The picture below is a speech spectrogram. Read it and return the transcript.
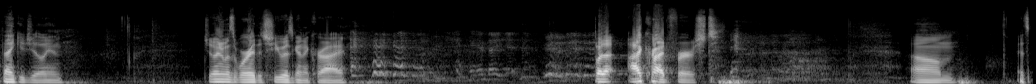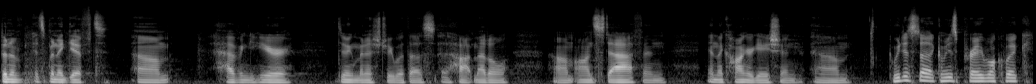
Thank you, Jillian. Jillian was worried that she was going to cry. and I did. But I cried first. Um, it's been a it's been a gift um, having you here doing ministry with us at Hot Metal um, on staff and in the congregation. Um, can we just uh, can we just pray real quick?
